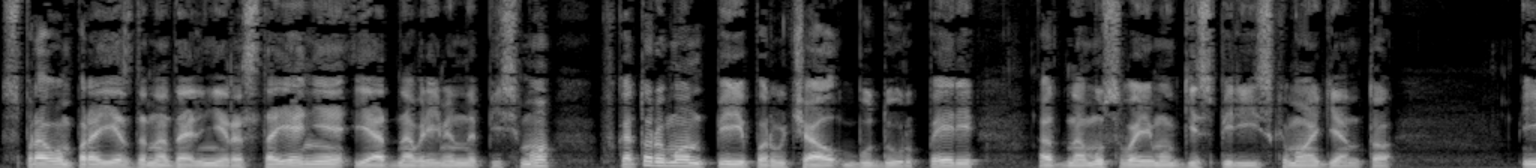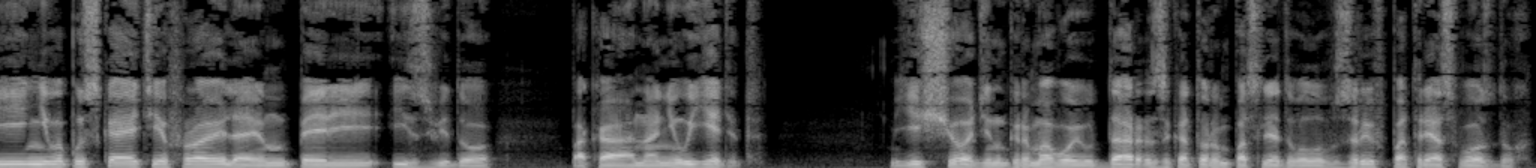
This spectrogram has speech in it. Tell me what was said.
с правом проезда на дальние расстояния и одновременно письмо, в котором он перепоручал Будур Перри одному своему гесперийскому агенту – и не выпускайте фройляйн Перри из виду, пока она не уедет. Еще один громовой удар, за которым последовал взрыв, потряс воздух.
